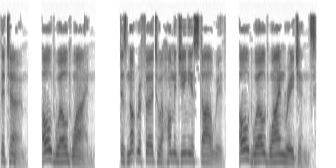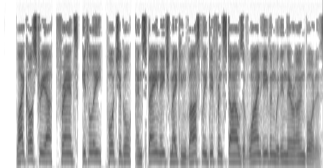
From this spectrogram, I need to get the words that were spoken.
The term «Old World wine» does not refer to a homogeneous style with «Old World wine regions» Like Austria, France, Italy, Portugal, and Spain each making vastly different styles of wine even within their own borders.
